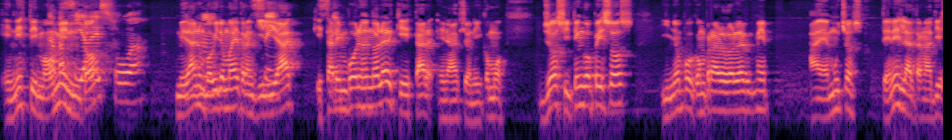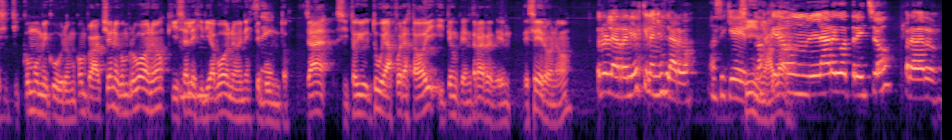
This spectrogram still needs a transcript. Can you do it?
en este momento me dan un poquito más de tranquilidad que estar en bonos en dólares que estar en acción. Y como yo si tengo pesos y no puedo comprar dólares, me, muchos tenés la alternativa, si ¿cómo me cubro? ¿Me compro acciones, compro bonos? Quizá elegiría bonos en este punto. Ya si estoy, estuve afuera hasta hoy y tengo que entrar de, cero, ¿no? Pero la realidad es que el año es largo, así que nos queda un largo trecho para ver.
